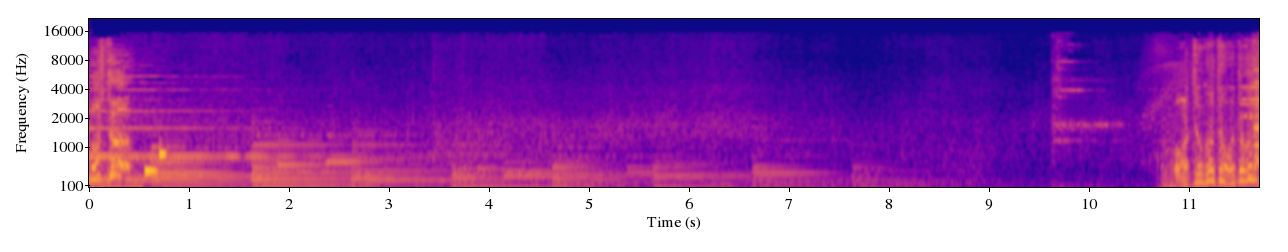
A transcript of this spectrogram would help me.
マスター男と男だ。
